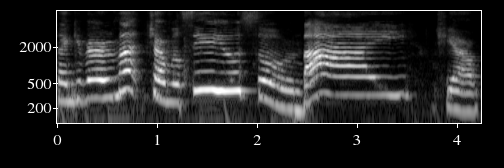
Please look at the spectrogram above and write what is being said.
Thank you very much, and we'll see you soon. Bye. Ciao.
